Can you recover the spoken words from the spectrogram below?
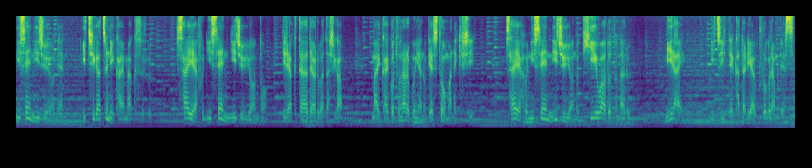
2024年1月に開幕するサイアフ2024のディレクターである私が毎回異なる分野のゲストをお招きしサイアフ2024のキーワードとなる未来について語り合うプログラムです。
